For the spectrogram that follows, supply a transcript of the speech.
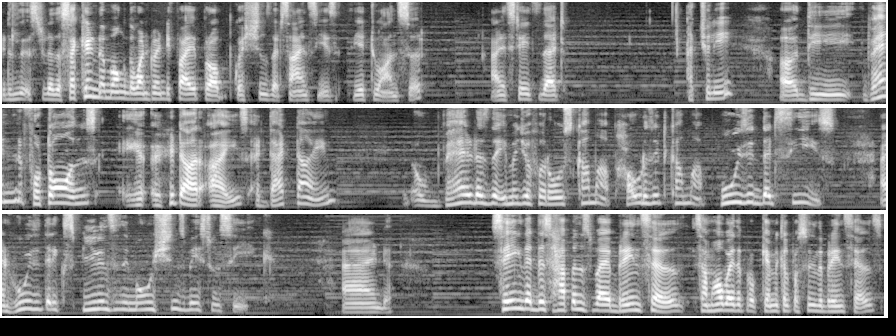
it is listed as the second among the 125 prob questions that science is yet to answer. And it states that actually, uh, the when photons hit our eyes at that time, where does the image of a rose come up? How does it come up? Who is it that sees? And who is it that experiences emotions based on seeing? And saying that this happens by brain cell, somehow by the chemical process in the brain cells,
